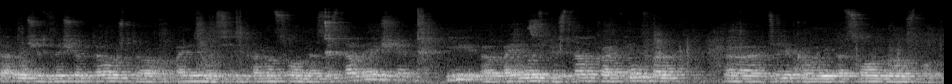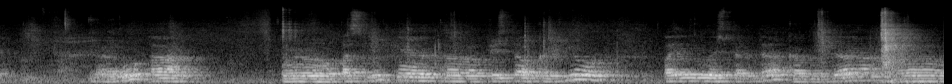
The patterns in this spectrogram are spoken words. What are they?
да, значит, за счет того, что появилась информационная составляющая и э, появилась приставка инфо э, телекоммуникационные услуги. Да, ну, а Э, последняя э, приставка «гео» появилась тогда, когда э,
